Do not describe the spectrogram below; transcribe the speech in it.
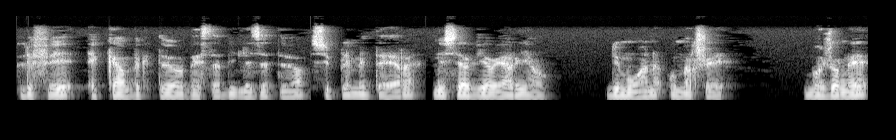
Le fait est qu'un vecteur déstabilisateur supplémentaire ne servirait à rien, du moins au marché. Bonne journée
